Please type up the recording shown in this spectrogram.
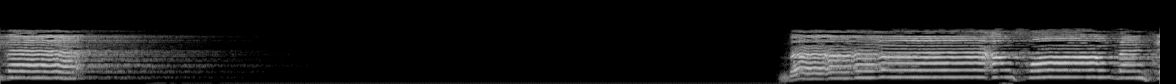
خليفا ما أصابك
